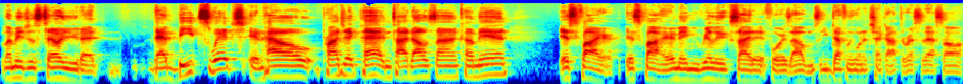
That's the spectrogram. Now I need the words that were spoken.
Let me just tell you that that beat switch and how Project Pat and Ty Dolla Sign come in, it's fire. It's fire. It made me really excited for his album, so you definitely want to check out the rest of that song.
